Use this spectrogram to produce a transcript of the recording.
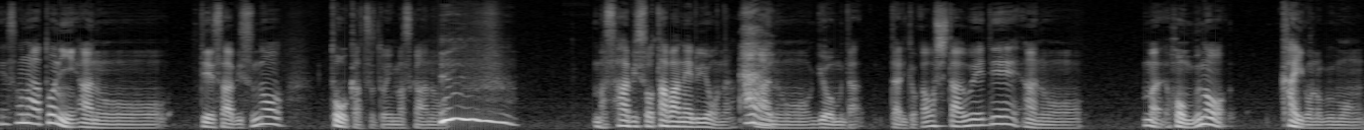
でその後にあのデイサービスの統括といいますかあの、まあ、サービスを束ねるような、はい、あの業務だったりとかをした上であの、まあ、本部の介護の部門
